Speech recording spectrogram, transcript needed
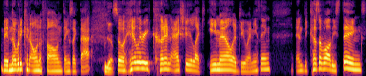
They nobody can own a phone, things like that. Yep. So Hillary couldn't actually like email or do anything, and because of all these things,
